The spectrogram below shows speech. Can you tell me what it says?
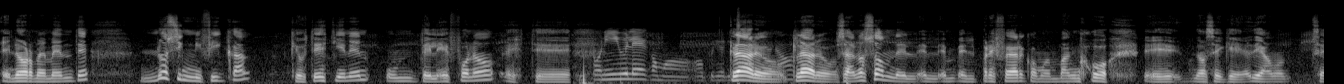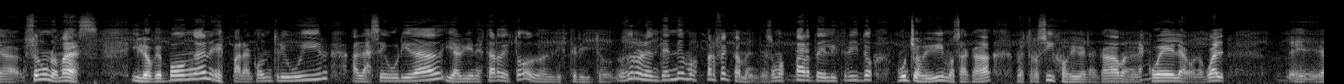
enormemente. No significa que ustedes tienen un teléfono este, disponible como Claro, claro, o sea, no son el, prefer como en banco, eh, no sé qué, digamos, o sea, son uno más. Y lo que pongan es para contribuir a la seguridad y al bienestar de todo el distrito. Nosotros lo entendemos perfectamente, somos parte del distrito, muchos vivimos acá, nuestros hijos viven acá, van a la escuela, con lo cual eh,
